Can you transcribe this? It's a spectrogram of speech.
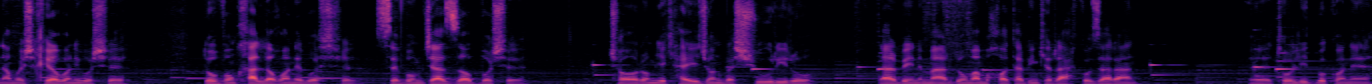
نمایش خیابانی باشه. دوم خلاقانه باشه سوم جذاب باشه چهارم یک هیجان و شوری رو در بین مردم و مخاطبین که رهگذرن تولید بکنه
